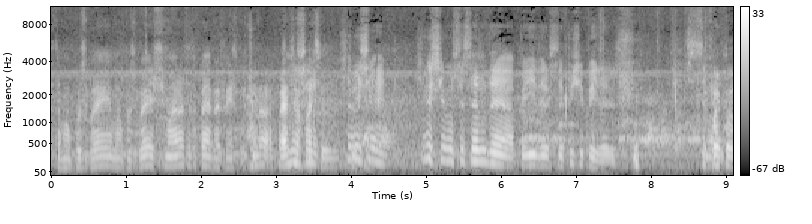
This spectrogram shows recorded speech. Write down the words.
Asta mă buzgoie, mă buzgoie și mă arată după aia pe Facebook. Da, păi așa Să vezi face ce- Să vezi ce, să vezi ce o să se râde aia pe ei, să se pișe pe ei de râs. Ce să Să mai facă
